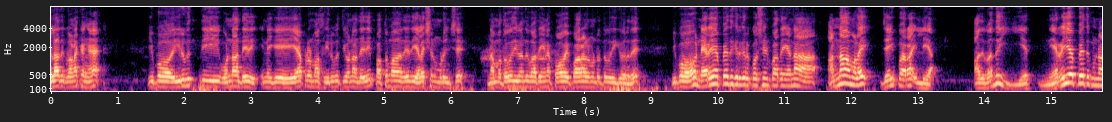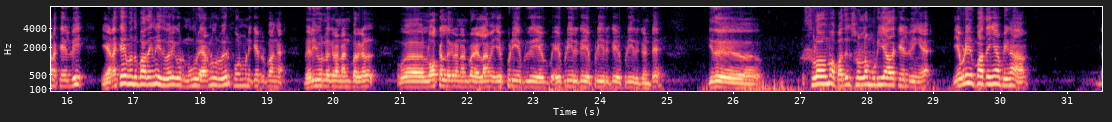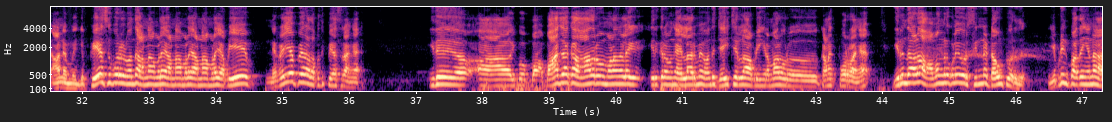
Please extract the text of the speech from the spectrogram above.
எல்லாத்துக்கும் வணக்கங்க. இப்போ இருபத்தி ஒன்றாம் தேதி இன்னைக்கு ஏப்ரல் மாதம் இருபத்தி ஒன்றாம் தேதி பத்தொன்பதாம் தேதி எலெக்ஷன் முடிஞ்சுச்சு நம்ம தொகுதி வந்து பார்த்தீங்கன்னா கோவை பாராளுமன்ற தொகுதிக்கு வருது. இப்போ நிறைய பேருக்கு இருக்கிற கொஸ்டின் பார்த்தீங்கன்னா அண்ணாமலை ஜெயிப்பாரா இல்லையா? அது வந்து எத்- நிறைய பேத்துக்கு உண்டான கேள்வி. எனக்கே வந்து பார்த்தீங்கன்னா இது வரைக்கும் ஒரு நூறு இரநூறு பேர் ஃபோன் பண்ணி கேட்டிருப்பாங்க. வெளியூரில் இருக்கிற நண்பர்கள் லோக்கலில் இருக்கிற நண்பர் எல்லாமே எப்படி எப்படி எப்- எப்படி இருக்குது எப்படி இருக்குது எப்படி இருக்குன்ட்டு. இது சுலபமாக பதில் சொல்ல முடியாத கேள்விங்க. எப்படின்னு பார்த்தீங்க அப்படின்னா நான் இங்கே பேசுபொருள் வந்து அண்ணாமலை அண்ணாமலை அண்ணாமலை அப்படியே நிறைய பேர் அதை பற்றி பேசுகிறாங்க இது இப்போ பா- பாஜக ஆதரவு மனநிலை இருக்கிறவங்க எல்லாருமே வந்து ஜெயிச்சிடலாம் அப்படிங்கிற மாதிரி ஒரு கணக்கு போடுறாங்க. இருந்தாலும் அவங்களுக்குள்ளேயே ஒரு சின்ன டவுட் வருது. எப்படின்னு பார்த்தீங்கன்னா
